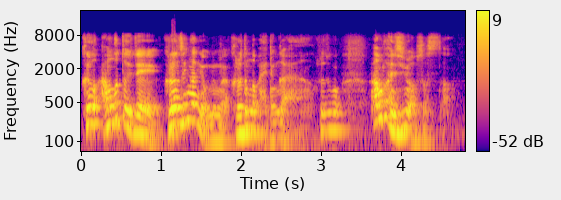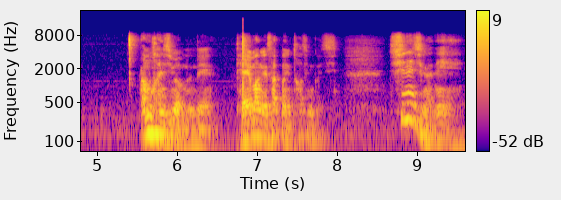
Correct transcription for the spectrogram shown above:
그 아무것도 이제 그런 생각이 없는 거야. 그러던가 말든가야. 그래가지고 아무 관심이 없었어. 아무 관심이 없는데 대망의 사건이 터진 거지. 쉬는 시간에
